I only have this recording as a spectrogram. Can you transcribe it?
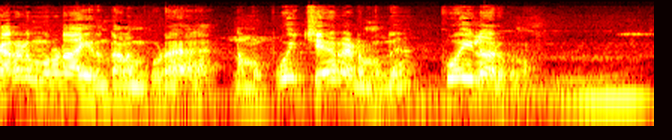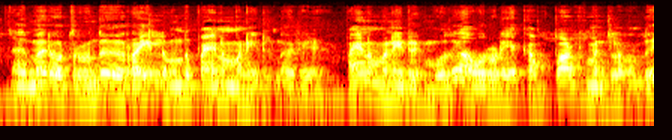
கரடு முரடாக இருந்தாலும் கூட நம்ம போய் சேர்ற இடம் வந்து கோயிலாக இருக்கணும். அது மாதிரி ஒருத்தர் வந்து ரயிலில் வந்து பயணம் பண்ணிகிட்டு இருந்தார். பயணம் பண்ணிகிட்டு இருக்கும்போது அவருடைய கம்பார்ட்மெண்ட்டில் வந்து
